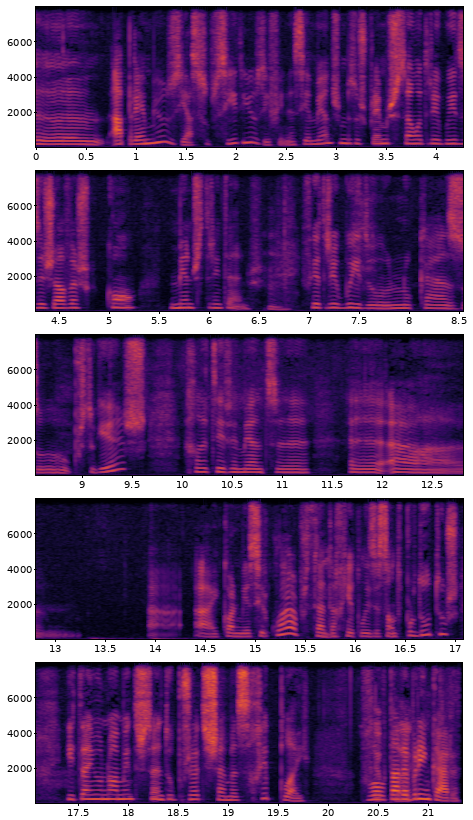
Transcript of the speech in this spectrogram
Uh, há prémios e há subsídios e financiamentos, mas os prémios são atribuídos a jovens com menos de 30 anos. Uhum. Foi atribuído no caso português, relativamente uh, à, à, à, economia circular, portanto, Sim. à reutilização de produtos, e tem um nome interessante. O projeto chama-se Replay voltar a brincar.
